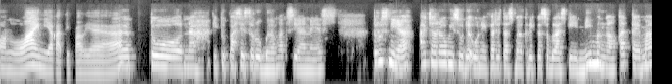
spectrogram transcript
online ya Kak Tifal ya. Betul. Nah, itu pasti seru banget sih, Anes. Terus nih ya, acara wisuda Universitas Bakri ke-11 ini mengangkat tema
